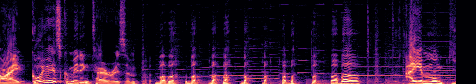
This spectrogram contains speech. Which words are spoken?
Alright, Goyo is committing terrorism. Ba ba ba ba ba ba ba ba ba ba ba ba. I am monkey.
